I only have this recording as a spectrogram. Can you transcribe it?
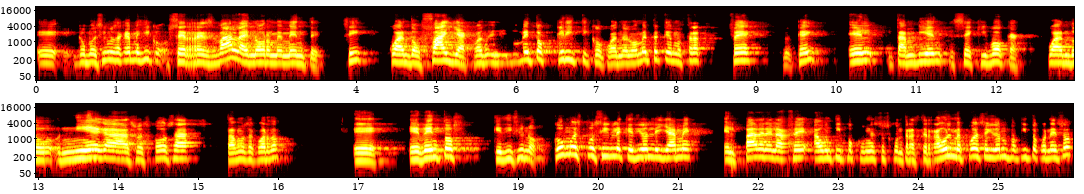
eh, como decimos acá en México, se resbala enormemente, ¿sí? Cuando falla, cuando en el momento crítico, cuando en el momento hay que mostrar fe, ¿ok? Él también se equivoca. Cuando niega a su esposa, ¿estamos de acuerdo? Eh, eventos que dice uno, ¿cómo es posible que Dios le llame el padre de la fe a un tipo con estos contrastes? Raúl, ¿me puedes ayudar un poquito con eso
